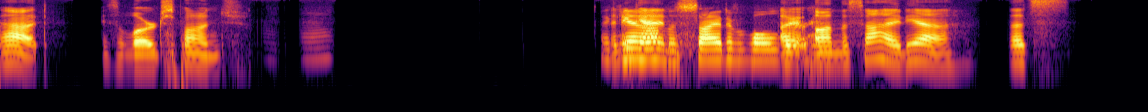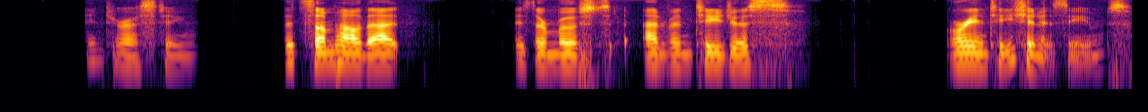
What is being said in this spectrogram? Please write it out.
That is a large sponge Again, And on the side of a boulder. I, on the side. Yeah, that's interesting. That somehow that is their most advantageous orientation, it seems.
